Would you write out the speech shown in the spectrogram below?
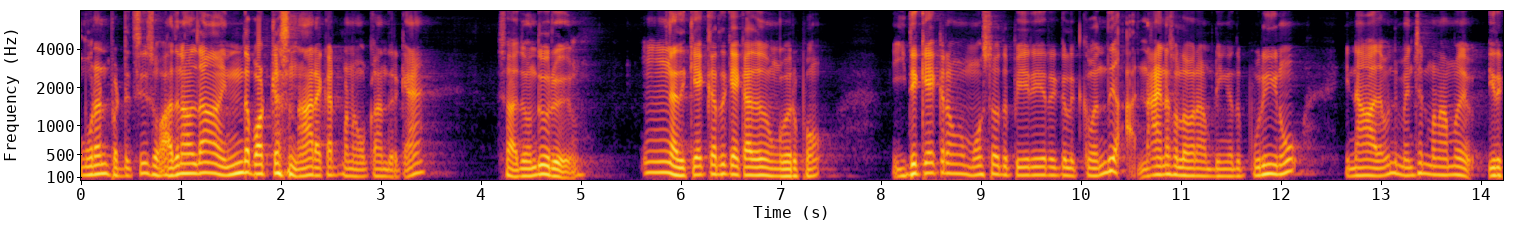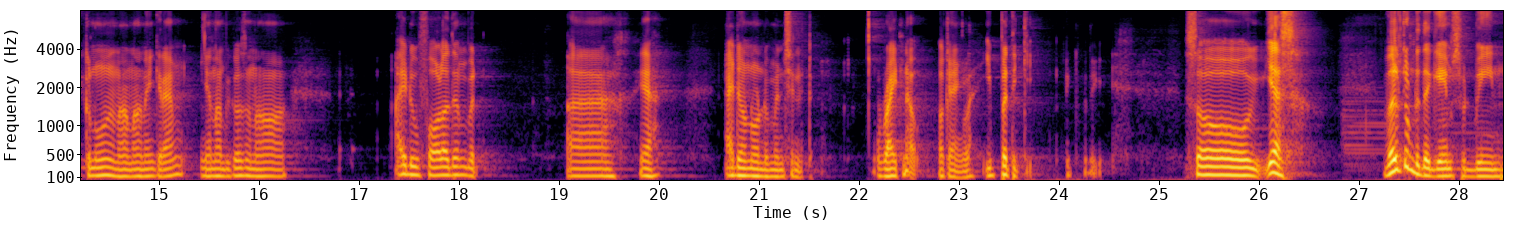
முரண்பட்டுச்சு. ஸோ அதனால தான் இந்த பாட்காஸ்ட் நான் ரெக்கார்ட் பண்ண உட்காந்துருக்கேன் ஸோ அது வந்து ஒரு அது கேட்கறது கேட்காதது உங்கள் விருப்பம். இது கேட்குறவங்க மோஸ்ட் ஆஃப் த பேரியர்களுக்கு வந்து நான் என்ன சொல்ல வரேன் அப்படிங்கிறது புரியணும். நான் அதை வந்து மென்ஷன் பண்ணாமல் இருக்கணும்னு நான் நினைக்கிறேன். ஏன்னா பிகாஸ் நான் I do follow them but ya I don't want to mention it right now ஓகேங்களா இப்போதைக்கு இப்போதைக்கு. So yes welcome to the games between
